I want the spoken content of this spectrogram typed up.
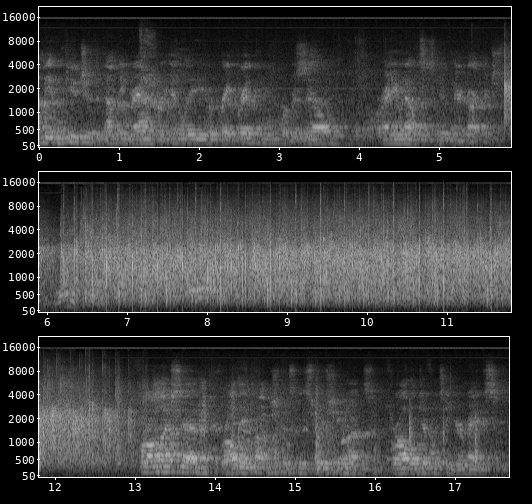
not be in the future the dumping ground for Italy or Great Britain or Brazil or anyone else's nuclear garbage. For all I've said, for all the accomplishments in this first few months, for all the difference a year makes,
